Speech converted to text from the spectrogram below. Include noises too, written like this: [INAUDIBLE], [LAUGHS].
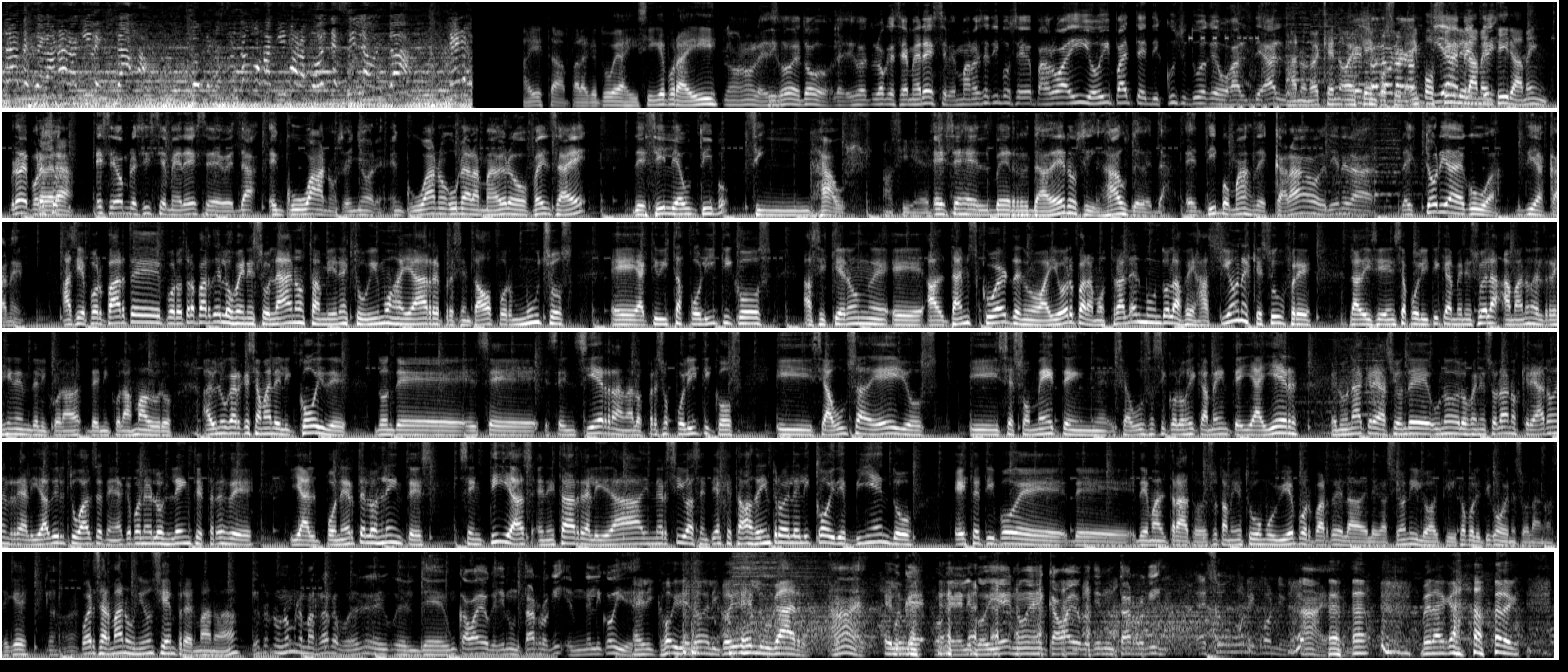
Ahí está, para que tú veas. Y sigue por ahí. No, no, le dijo de todo, le dijo lo que se merece, mi hermano. Ese tipo se paró ahí, yo oí parte del discurso y tuve que dejarlo. Ah, no, no, es que no, es que imposible. Es imposible la menti- mentira, amén. Brother, por eso ese hombre sí se merece de verdad. En cubano, señores. En cubano, una de las mayores ofensas es decirle a un tipo sin house. Así es. Ese es el verdadero sin house de verdad. El tipo más descarado que tiene la, la historia de Cuba, Díaz Canel. Así es, por parte, por otra parte, los venezolanos también estuvimos allá representados por muchos eh, activistas políticos, asistieron eh, eh, al Times Square de Nueva York para mostrarle al mundo las vejaciones que sufre la disidencia política en Venezuela a manos del régimen de Nicolás, de Nicolás Maduro. Hay un lugar que se llama el Helicoide, donde se encierran a los presos políticos y se abusa de ellos y se someten, eh, se abusa psicológicamente. Y ayer, en una creación de uno de los venezolanos, crearon en realidad virtual, se tenía que poner los lentes 3D y al ponerte los lentes, sentías en esta realidad inmersiva, sentías que estabas dentro del helicoide viendo este tipo de, de, de maltrato. Eso también estuvo muy bien por parte de la delegación y los activistas políticos venezolanos. Así que, Ajá. fuerza, hermano, unión siempre, hermano. ¿ah? Que un nombre más raro, por el, el de un caballo que tiene un tarro aquí, en un helicoide. Helicoide, no, helicoide es el lugar. Ah, el porque, lugar. porque el helicoide no es el caballo que tiene un tarro aquí. Es un unicornio. Ah, ya. [LAUGHS] Ven acá,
